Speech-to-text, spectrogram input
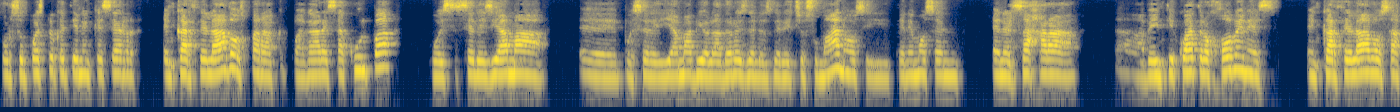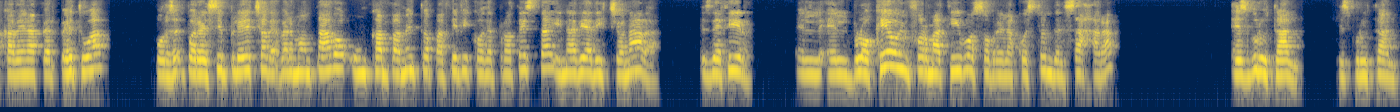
por supuesto, que tienen que ser encarcelados para pagar esa culpa, pues se les llama, eh, pues se les llama violadores de los derechos humanos y tenemos en, en el Sáhara a 24 jóvenes encarcelados a cadena perpetua por, por, el simple hecho de haber montado un campamento pacífico de protesta y nadie ha dicho nada. Es decir, el, bloqueo informativo sobre la cuestión del Sáhara es brutal, es brutal.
